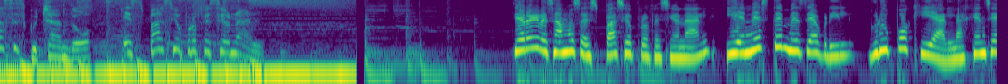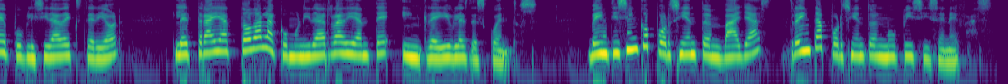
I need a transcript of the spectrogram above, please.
Estás escuchando Espacio Profesional. Ya regresamos a Espacio Profesional y en este mes de abril, Grupo GIA, la agencia de publicidad exterior, le trae a toda la comunidad radiante increíbles descuentos. 25% en vallas, 30% en MUPIs y Cenefas.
